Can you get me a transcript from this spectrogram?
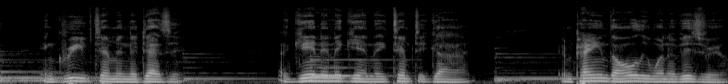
and grieved him in the desert. Again and again they tempted God and pained the Holy One of Israel.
